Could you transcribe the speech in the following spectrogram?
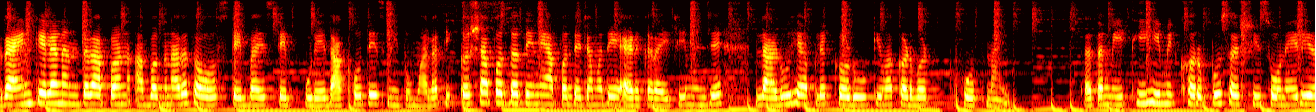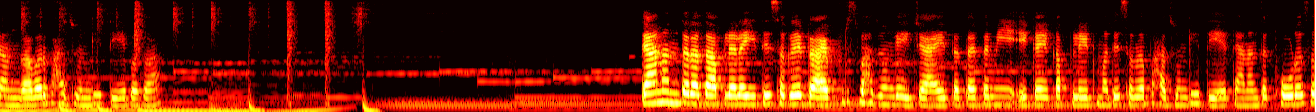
ग्राइंड केल्यानंतर आपण बघणारच आहोत स्टेप बाय स्टेप पुढे. दाखवतेच मी तुम्हाला ती कशा पद्धतीने आपण त्याच्यामध्ये ॲड करायची. म्हणजे लाडू हे आपले कडू किंवा कडवट होत नाही. तर आता मेथी ही मी खरपूस अशी सोनेरी रंगावर भाजून घेते बघा. त्यानंतर आता आपल्याला इथे सगळे ड्रायफ्रूट्स भाजून घ्यायचे आहेत. आता आता मी एका एका प्लेटमध्ये सगळं भाजून घेते आहे त्यानंतर थोडंसं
